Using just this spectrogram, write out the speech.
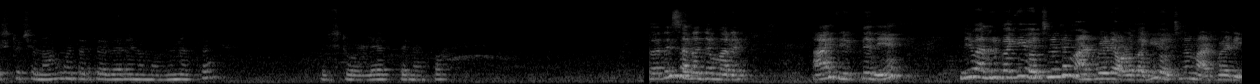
ಎಷ್ಟು ಚೆನ್ನಾಗಿ ಮಾತಾಡ್ತಾ ಇದ್ದಾರೆ ನಮ್ಮ ಅಮ್ಮನ ಹತ್ರ. ಎಷ್ಟು ಒಳ್ಳೆ ಅತ್ತೆನಪ್ಪ. ಸರಿ ಸರೋಜಮ್ಮರೆ ಆಯ್ತು ಇರ್ತೀನಿ ನೀವು ಅದ್ರ ಬಗ್ಗೆ ಯೋಚನೆ ಮಾಡಬೇಡಿ ಅವಳ ಬಗ್ಗೆ ಯೋಚನೆ ಮಾಡಬೇಡಿ.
